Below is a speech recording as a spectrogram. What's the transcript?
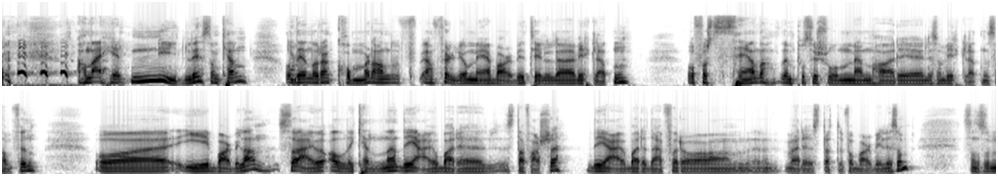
han er helt nydelig som Ken. Og Ja. det når han kommer, da, han, han følger jo med Barbie til eh, virkeligheten. Og får se da, den posisjonen menn har i liksom, virkelighetens samfunn. Og i Barbieland så er jo alle Kennene de er jo bare staffasje. De er jo bare der for å øh, være støtte for Barbie, liksom. Sånn som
